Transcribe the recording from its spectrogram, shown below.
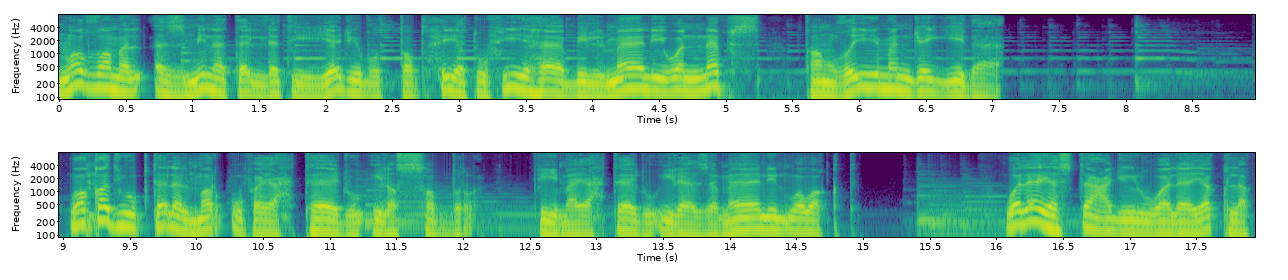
نظم الأزمنة التي يجب التضحية فيها بالمال والنفس تنظيما جيدا. وقد يبتلى المرء فيحتاج إلى الصبر فيما يحتاج إلى زمان ووقت. ولا يستعجل ولا يقلق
